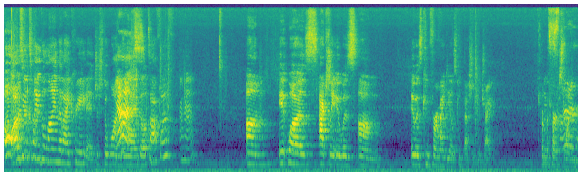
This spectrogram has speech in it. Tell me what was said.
Oh, I was gonna tell you the line that I created, just the one that I built off of. hmm Um, it was actually it was um, it was confirm ideals, confession, contrite. From the first one,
